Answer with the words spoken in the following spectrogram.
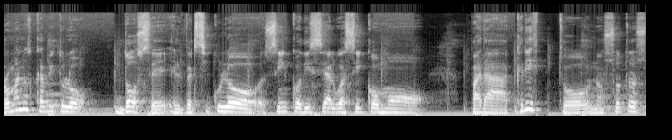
Romanos capítulo 12, el versículo 5 dice algo así como, para Cristo nosotros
